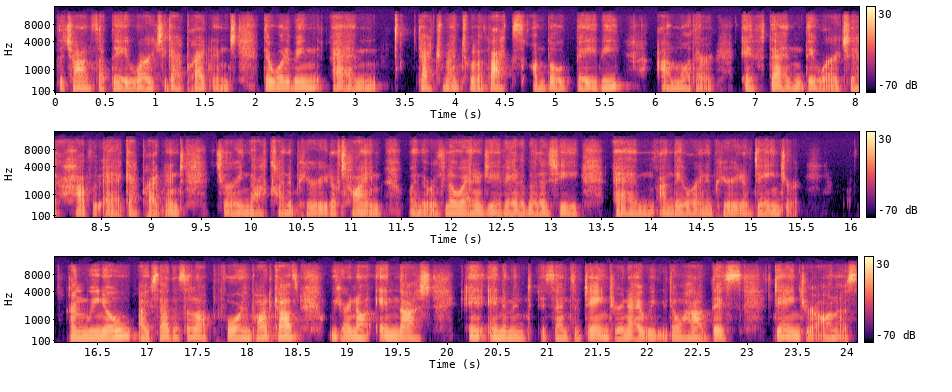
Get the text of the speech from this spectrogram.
the chance that they were to get pregnant, there would have been um, detrimental effects on both baby and mother if then they were to have uh, get pregnant during that kind of period of time when there was low energy availability um, and they were in a period of danger and we know, I've said this a lot before in the podcast, we are not in that imminent sense of danger now. We, we don't have this danger on us.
